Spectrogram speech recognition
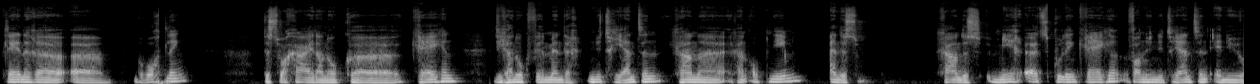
kleinere uh, beworteling. Dus wat ga je dan ook uh, krijgen? Die gaan ook veel minder nutriënten gaan, gaan opnemen. En dus gaan dus meer uitspoeling krijgen van uw nutriënten in uw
